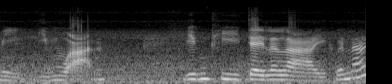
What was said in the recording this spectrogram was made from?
นี่ยิ้มหวาน ยิ้มทีใจละลายเพื่อนนะ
